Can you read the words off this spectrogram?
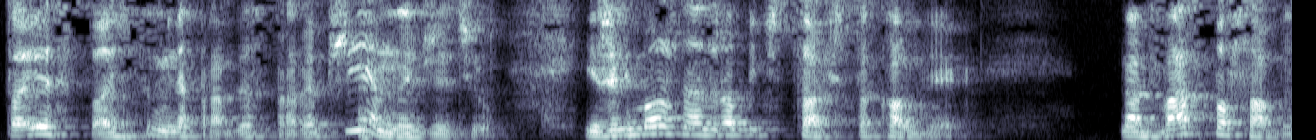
to jest coś, co mi naprawdę sprawia przyjemność w życiu. Jeżeli można zrobić coś, cokolwiek, na dwa sposoby.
